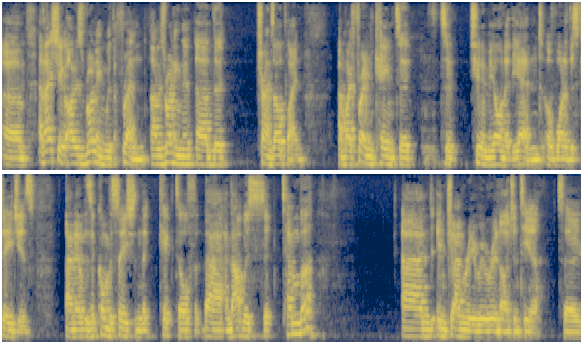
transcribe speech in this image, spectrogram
um, and actually I was running with a friend. I was running the, um, the Transalpine and my friend came to to cheer me on at the end of one of the stages, and it was a conversation that kicked off at that, and that was September, and in January we were in Argentina. So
